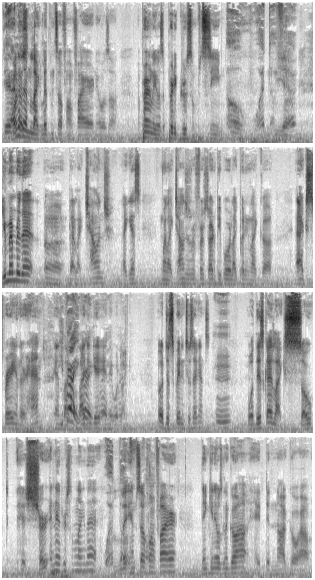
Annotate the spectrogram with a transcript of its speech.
Dude, I One of know- them like lit himself on fire, and it was a apparently it was a pretty gruesome scene. Oh, what the Yeah. fuck? You remember that uh that like challenge? I guess when like challenges were first starting, people were like putting like uh axe spray in their hand and like right, lighting right, it, right, and it would right. like oh dissipate in two seconds. Mhm. Well, this guy like soaked his shirt in it or something like that. What Lit himself on fire, thinking it was gonna go out. It did not go out.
